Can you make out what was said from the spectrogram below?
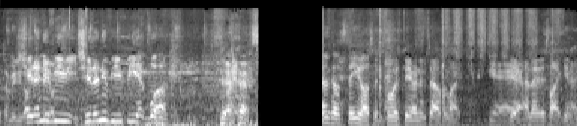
don't really Should like any of you should any of you be at work? Yeah. Sometimes Steve Austin pours beer on himself and like, Yeah. yeah, and then it's like, you know,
